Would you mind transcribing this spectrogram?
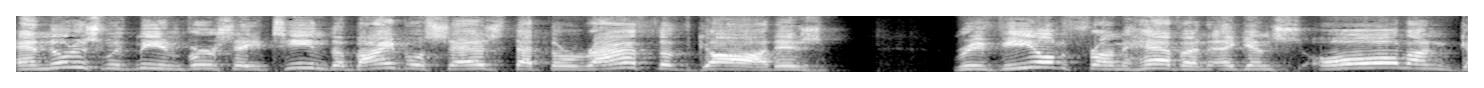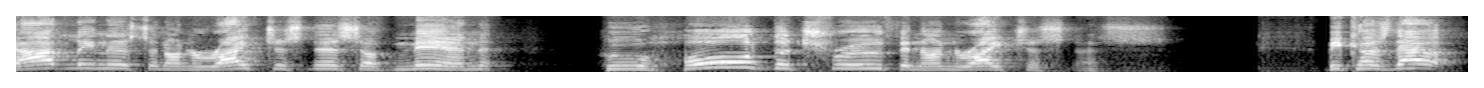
and notice with me in verse 18 the Bible says that the wrath of God is revealed from heaven against all ungodliness and unrighteousness of men who hold the truth in unrighteousness. Because that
